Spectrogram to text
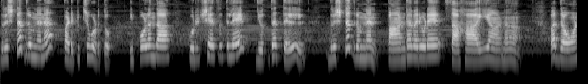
ദൃഷ്ടദ്രുമ്നന് പഠിപ്പിച്ചു കൊടുത്തു. ഇപ്പോൾ എന്താ കുരുക്ഷേത്രത്തിലെ യുദ്ധത്തിൽ ദൃഷ്ടദ്രുമ്നൻ പാണ്ഡവരുടെ സഹായിയാണ്. അപ്പൊ ദ്രോണ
